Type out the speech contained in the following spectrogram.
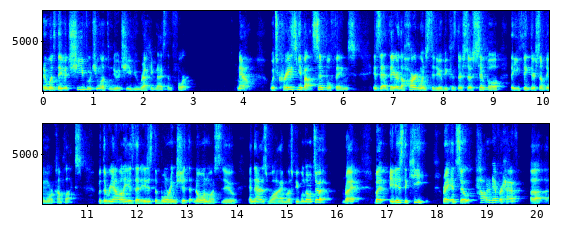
And once they've achieved what you want them to achieve, you recognize them for it. Now, what's crazy about simple things is that they are the hard ones to do because they're so simple that you think there's something more complex. But the reality is that it is the boring shit that no one wants to do. And that is why most people don't do it, right? But it is the key, right? And so, how to never have a,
